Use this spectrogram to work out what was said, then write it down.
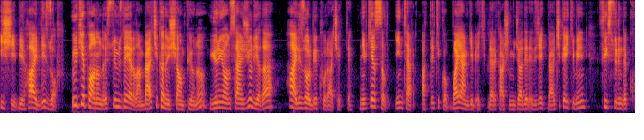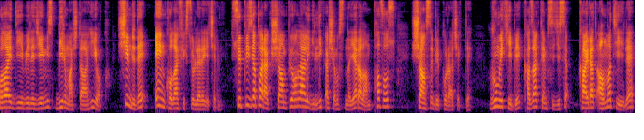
işi bir hayli zor. Ülke puanında üstümüzde yer alan Belçika'nın şampiyonu Union Saint Julia'da hayli zor bir kura çekti. Newcastle, Inter, Atletico, Bayern gibi ekiplere karşı mücadele edecek Belçika ekibinin fikstüründe kolay diyebileceğimiz bir maç dahi yok. Şimdi de en kolay fikstürlere geçelim. Sürpriz yaparak Şampiyonlar Ligi lig aşamasında yer alan Pafos şanslı bir kura çekti. Rum ekibi Kazak temsilcisi Kayrat Almaty ile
